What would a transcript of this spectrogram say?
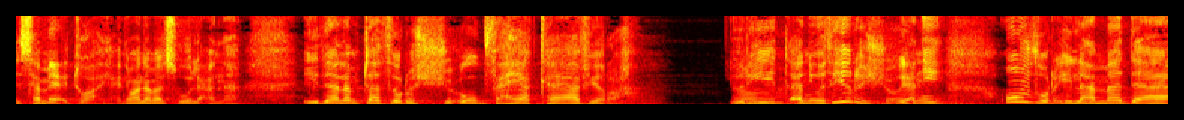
سمعتها يعني وأنا مسؤول عنها. إذا لم تثر الشعوب فهي كافرة. يريد آه. أن يثير الشعوب. يعني انظر إلى مدى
